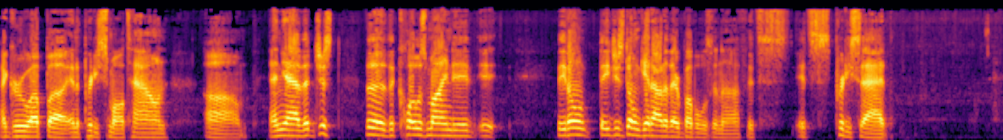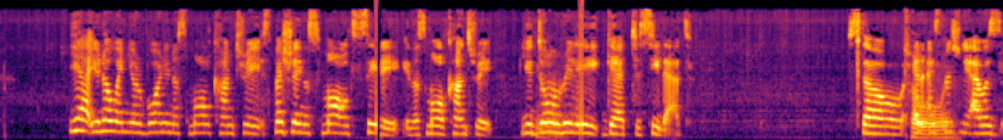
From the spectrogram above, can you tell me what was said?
I grew up uh, in a pretty small town, um, and yeah, that just the the closed minded. It, they don't they just don't get out of their bubbles enough. It's it's pretty sad. Yeah, you know, when you're born in a small country, especially in a small city, in a small country, you don't really get to see that. So, and especially I was,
